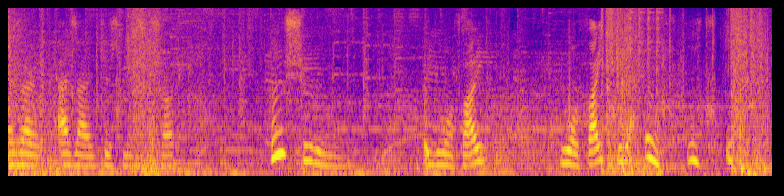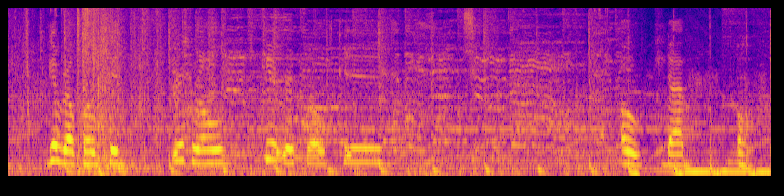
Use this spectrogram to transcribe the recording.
As I as I just missed a shot. Who's shooting me? Oh, you want to fight? You want to fight? You want, ooh, ooh, ooh. Get real close, kid. Rick roll. Get Rick rolled, kid. Oh, dab. Oh.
